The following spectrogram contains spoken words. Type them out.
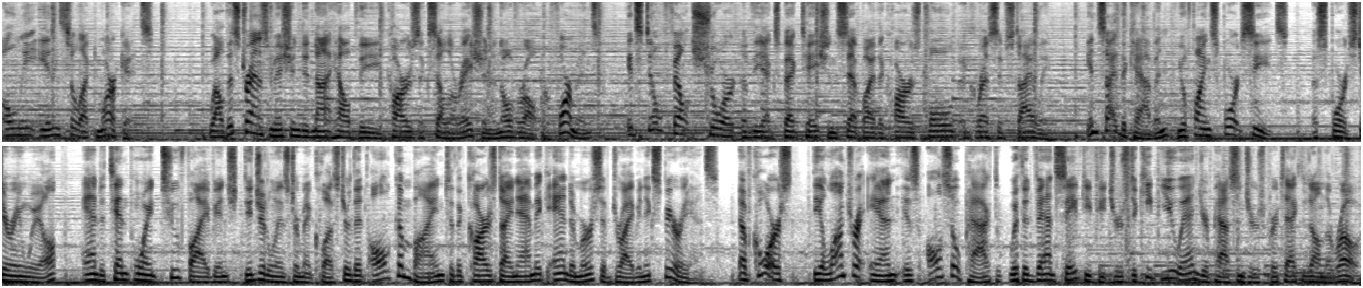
only in select markets. While this transmission did not help the car's acceleration and overall performance, it still felt short of the expectations set by the car's bold, aggressive styling. Inside the cabin, you'll find sport seats, a sport steering wheel, and a 10.25-inch digital instrument cluster that all combine to the car's dynamic and immersive driving experience. Of course, the Elantra N is also packed with advanced safety features to keep you and your passengers protected on the road.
